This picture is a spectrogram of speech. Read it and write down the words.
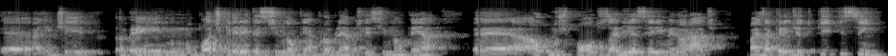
é, a gente também não pode querer que esse time não tenha problemas, que esse time não tenha é, alguns pontos ali a serem melhorados. Mas acredito que, que sim,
